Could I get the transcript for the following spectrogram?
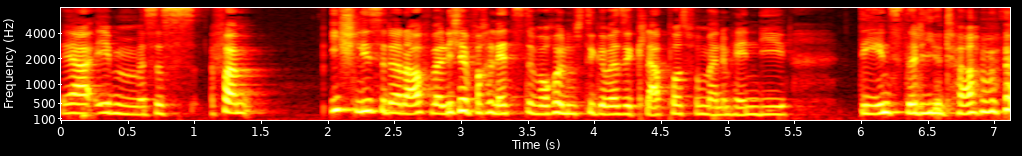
Ja, eben. Es ist, vor allem, ich schließe darauf, weil ich einfach letzte Woche lustigerweise Clubhouse von meinem Handy deinstalliert habe.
